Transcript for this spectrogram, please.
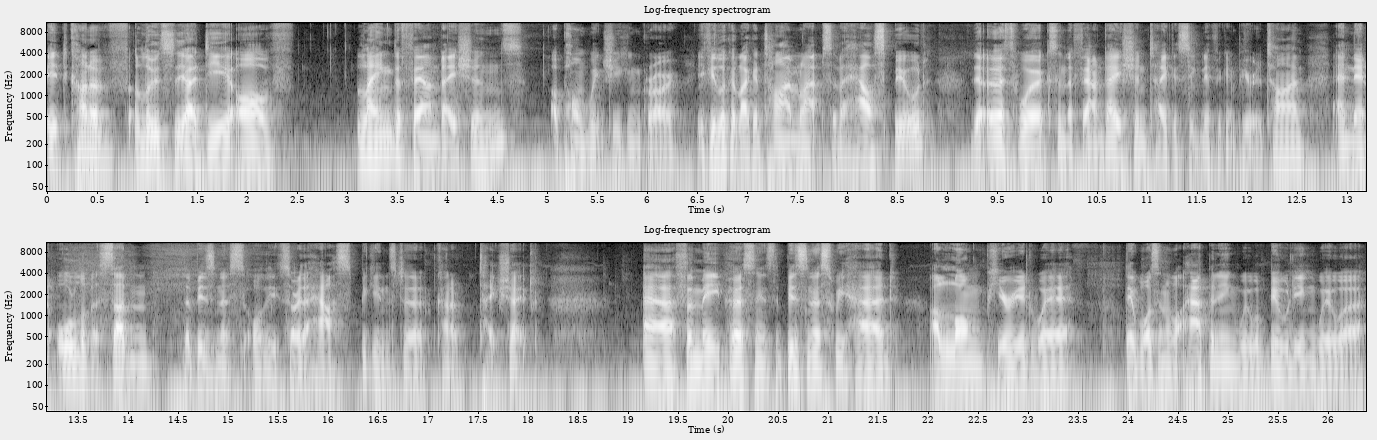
It kind of alludes to the idea of laying the foundations upon which you can grow. If you look at like a time lapse of a house build, the earthworks and the foundation take a significant period of time, and then all of a sudden, the business or the sorry, the house begins to kind of take shape. Uh, for me personally, as the business, we had a long period where there wasn't a lot happening. We were building, we were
